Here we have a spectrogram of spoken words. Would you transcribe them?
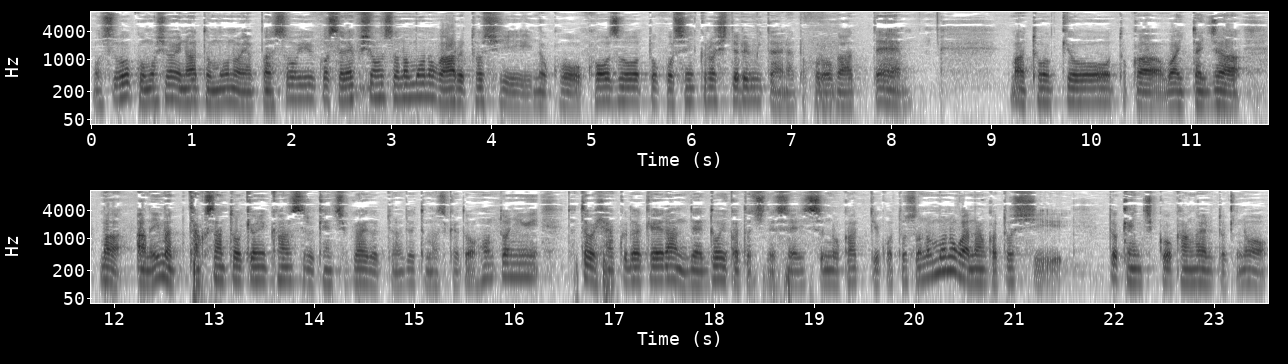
もうすごく面白いなと思うのはやっぱりそういうこうセレクションそのものがある都市のこう構造とこうシンクロしてるみたいなところがあって。まあ、東京とかは一体じゃあ,、まあ、あの今たくさん東京に関する建築ガイドっていうのが出てますけど本当に例えば100だけ選んでどういう形で成立するのかっていうことそのものがなんか都市と建築を考える時の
